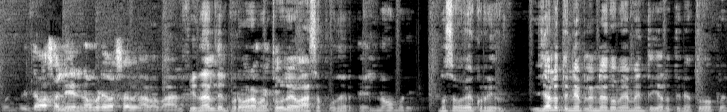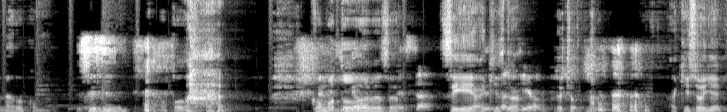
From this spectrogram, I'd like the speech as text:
Bueno, ahorita va a salir el nombre, vas a ver. Ah, al final del programa tú le vas a poner el nombre. No se me había ocurrido. Ya lo tenía planeado, obviamente, ya lo tenía todo planeado como, Sí, sí, como todo. como El todo debe ser. está- Sí, aquí está está. el guion. De hecho, aquí se oye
